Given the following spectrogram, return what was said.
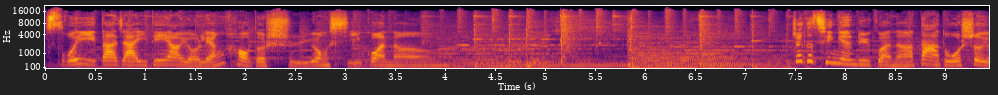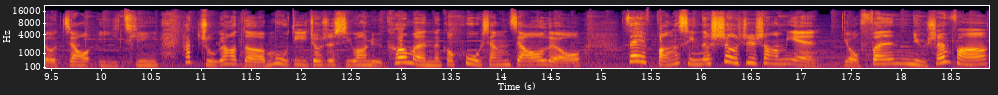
所以大家一定要有良好的使用习惯呢。这个青年旅馆呢，大多设有交谊厅，它主要的目的就是希望旅客们能够互相交流。在房型的设置上面，有分女生房、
